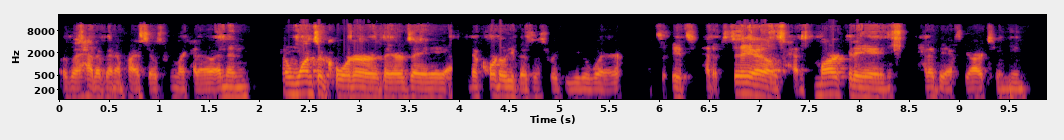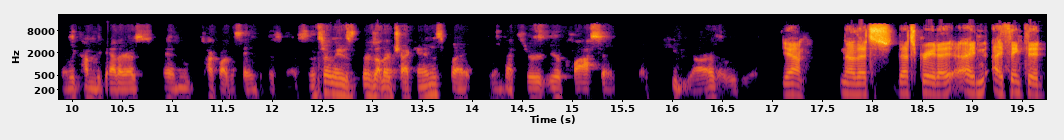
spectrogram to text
or the head of enterprise sales for Marketo, and then once a quarter there's a the quarterly business review where it's, it's head of sales, head of marketing, head of the SDR team, and we come together as and talk about the state of the business. And certainly there's, there's other check-ins, but that's your your classic like QBR that we do. Yeah, no, that's that's great. I, I, I think that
